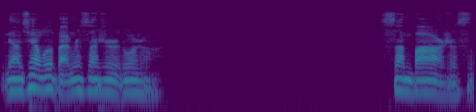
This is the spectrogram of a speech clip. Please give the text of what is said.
两千五的百分之三十是多少？三八二十四。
